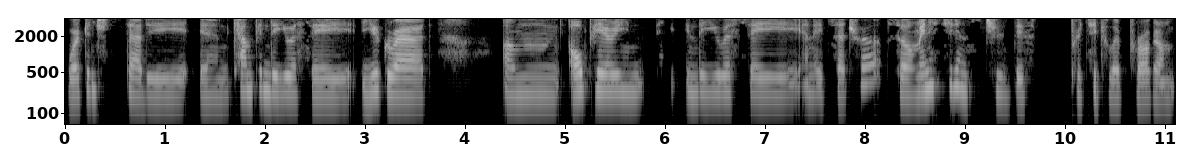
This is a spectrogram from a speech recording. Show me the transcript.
work and study, and camp in the USA, UGrad, um, au pair in, in the USA, and etc. So many students choose this particular program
